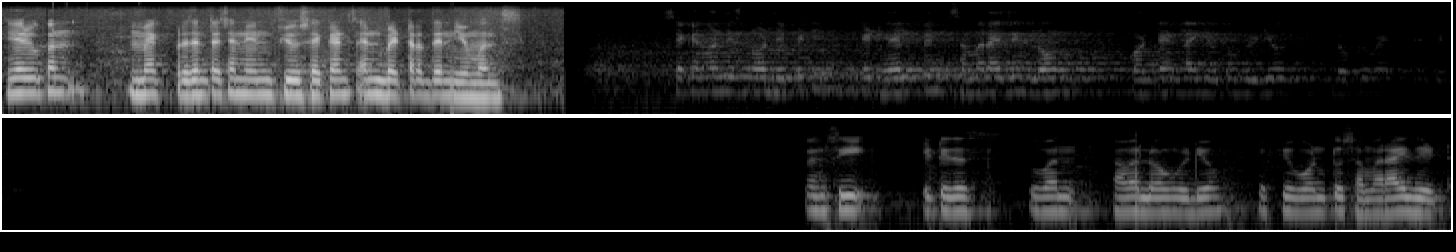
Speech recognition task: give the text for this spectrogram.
Here you can make presentation in few seconds and better than humans. Second one is NoteGPT. It helps in summarizing long content like YouTube videos, documents and PDFs. You can see it is a one hour long video. If you want to summarize it,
